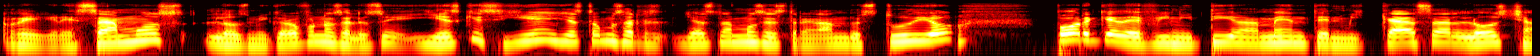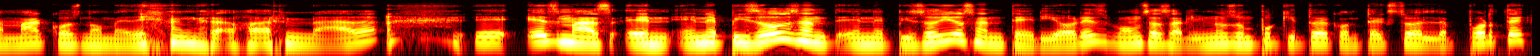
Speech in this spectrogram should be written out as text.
Regresamos los micrófonos al estudio. Y es que sí, ¿eh? ya, estamos, ya estamos estrenando estudio. Porque definitivamente en mi casa los chamacos no me dejan grabar nada. Eh, es más, en, en, episodios, en episodios anteriores, vamos a salirnos un poquito de contexto del deporte.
